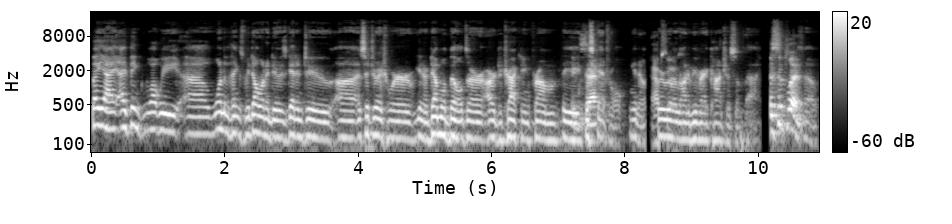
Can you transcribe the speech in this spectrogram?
but yeah, I, I think what we uh, one of the things we don't want to do is get into uh, a situation where you know demo builds are, are detracting from the, Exactly. the schedule. You know, Absolutely. we really want to be very conscious of that. Discipline. So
